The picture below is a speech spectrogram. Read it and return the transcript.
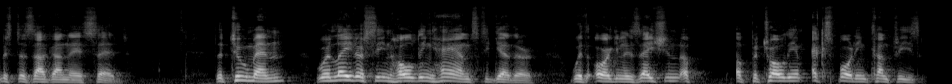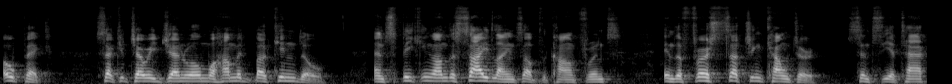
Mr. Zanganeh said. The two men were later seen holding hands together with Organization of, of Petroleum Exporting Countries, OPEC, Secretary General Mohammed Barkindo, and speaking on the sidelines of the conference in the first such encounter since the attack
